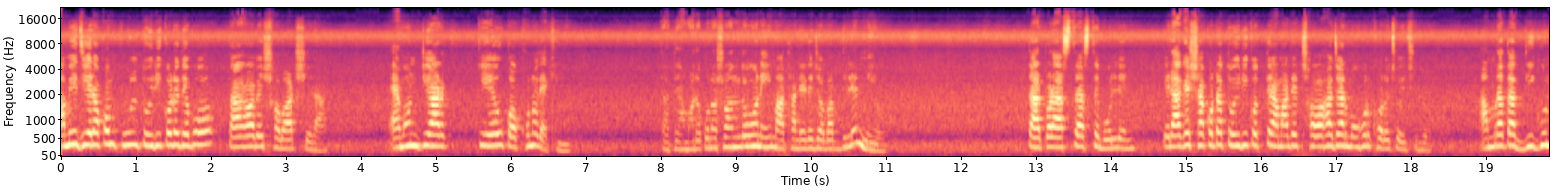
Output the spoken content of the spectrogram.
আমি যেরকম পুল তৈরি করে দেব, তা হবে সবার সেরা। এমনটি আর কেউ কখনো দেখেনি তাতে আমারও কোনো সন্দেহ নেই, মাথা নেড়ে জবাব দিলেন মেয়র। তারপর আস্তে আস্তে বললেন, এর আগের সাঁকোটা তৈরি করতে আমাদের ছ হাজার মোহর খরচ হয়েছিল। আমরা তার দ্বিগুণ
